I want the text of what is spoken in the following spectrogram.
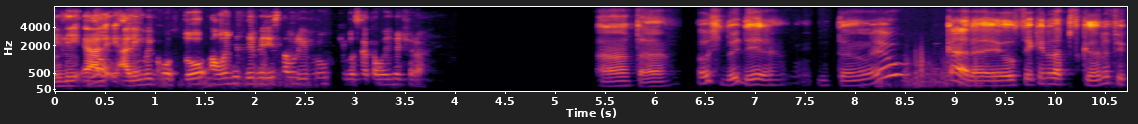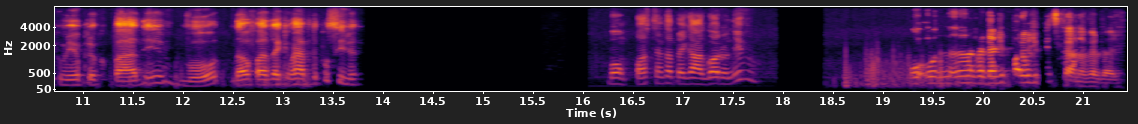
Ele, a, a língua encostou aonde deveria estar o livro que você acabou de retirar. Ah, tá. Oxe, doideira. Então eu. Cara, eu sei que ainda tá piscando, eu fico meio preocupado e vou dar o fato daqui o mais rápido possível. Bom, posso tentar pegar agora o livro? O- o- na verdade, parou de piscar, na verdade.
